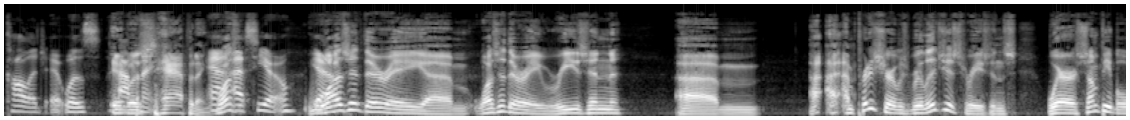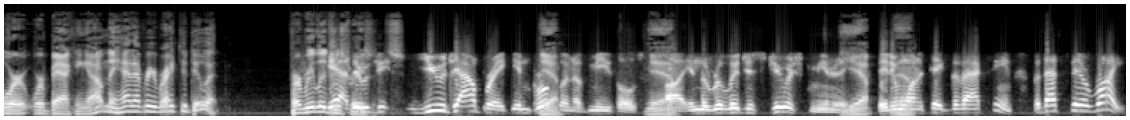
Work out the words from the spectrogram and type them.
college, it was It happening. was happening. At Was- SU. Yeah. Wasn't there a um, wasn't there a reason? Um, I, I- I'm pretty sure it was religious reasons where some people were, were backing out, and they had every right to do it for religious Yeah, there was a huge outbreak in Brooklyn of measles Yeah. uh, in the religious Jewish community. Yep, They didn't yeah. want to take the vaccine, but that's their right.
